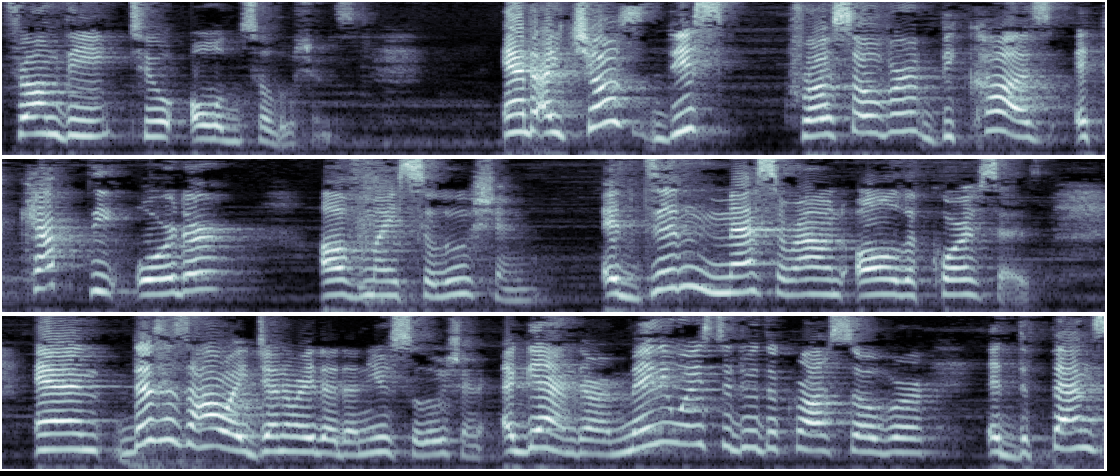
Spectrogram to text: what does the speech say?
from the two old solutions. And I chose this crossover because it kept the order of my solution. It didn't mess around all the courses. And this is how I generated a new solution. Again, there are many ways to do the crossover. It depends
